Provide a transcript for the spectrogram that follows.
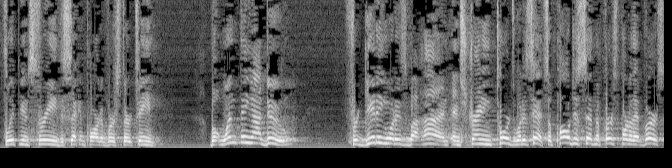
Philippians 3, the second part of verse 13. But one thing I do, forgetting what is behind and straining towards what is ahead. So Paul just said in the first part of that verse,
